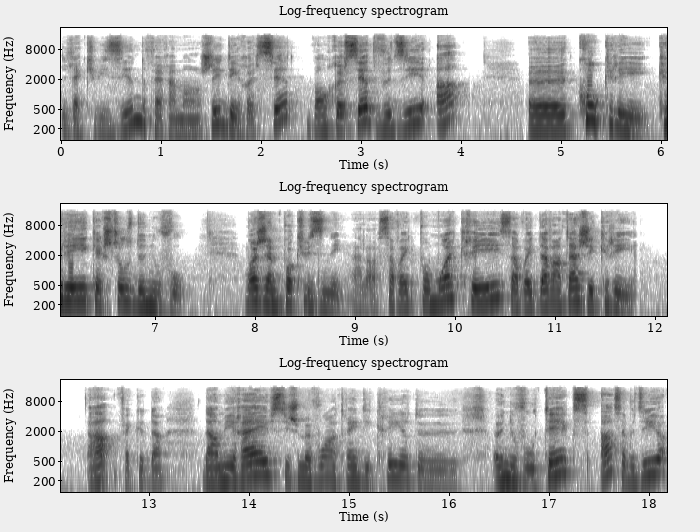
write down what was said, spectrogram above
la cuisine, faire à manger, des recettes. Bon, recette veut dire, ah, euh, co-créer, créer quelque chose de nouveau. Moi, j'aime pas cuisiner. Alors, ça va être pour moi créer, ça va être davantage écrire. Ah, fait que dans, mes rêves, si je me vois en train d'écrire un nouveau texte, ah, ça veut dire,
